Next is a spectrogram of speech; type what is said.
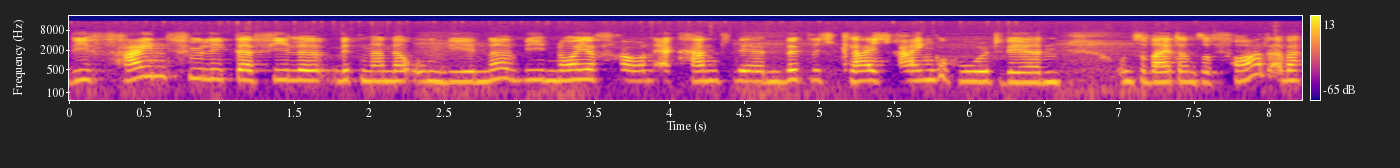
wie feinfühlig da viele miteinander umgehen, ne? wie neue Frauen erkannt werden, wirklich gleich reingeholt werden und so weiter und so fort. Aber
